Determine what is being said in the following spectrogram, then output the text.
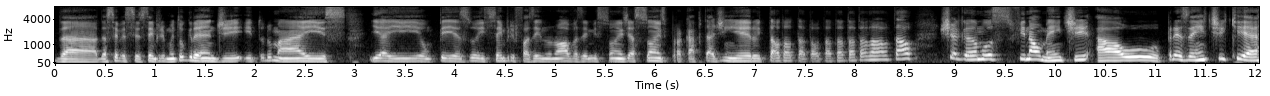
da, da, CVC sempre muito grande e tudo mais, e aí um peso e sempre fazendo novas emissões de ações para captar dinheiro e tal, tal, tal, tal, tal, tal, tal, tal, tal, tal. Chegamos finalmente ao presente que é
